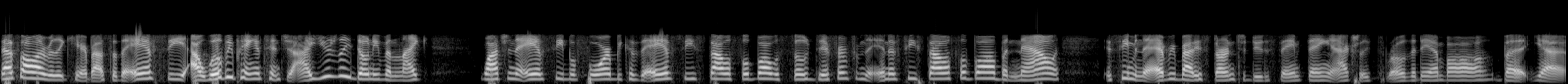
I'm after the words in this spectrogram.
That's all I really care about. So the AFC, I will be paying attention. I usually don't even like watching the AFC before because the AFC style of football was so different from the NFC style of football, but now it's seeming that everybody's starting to do the same thing and actually throw the damn ball. But yeah,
